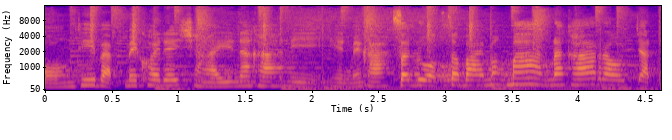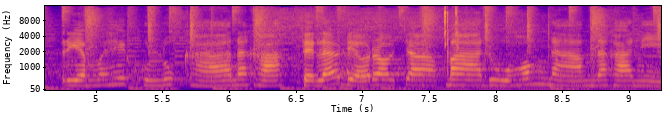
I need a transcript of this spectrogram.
องที่แบบไม่ค่อยได้ใช้นะคะ นี่เห็นไหมคะ สะดวกสบายมากๆนะคะ เราจัดเตรียมไว้ให้คุณลูกค้านะคะ เสร็จแล้วเดี๋ยวเราจะมาดูห้องน้ำนะคะ นี่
